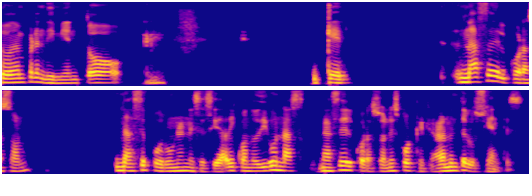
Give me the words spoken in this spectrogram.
todo emprendimiento eh, que nace del corazón, nace por una necesidad. Y cuando digo nace, nace, del corazón es porque realmente lo sientes.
